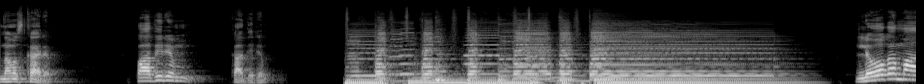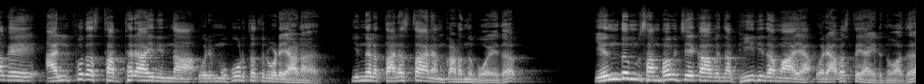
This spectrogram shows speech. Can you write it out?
നമസ്കാരം. പതിരും കതിരും. ലോകമാകെ അത്ഭുത സ്തബ്ധരായി നിന്ന ഒരു മുഹൂർത്തത്തിലൂടെയാണ് ഇന്നലെ തലസ്ഥാനം കടന്നുപോയത്. എന്തും സംഭവിച്ചേക്കാവുന്ന ഭീതിതമായ ഒരവസ്ഥയായിരുന്നു അത്.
